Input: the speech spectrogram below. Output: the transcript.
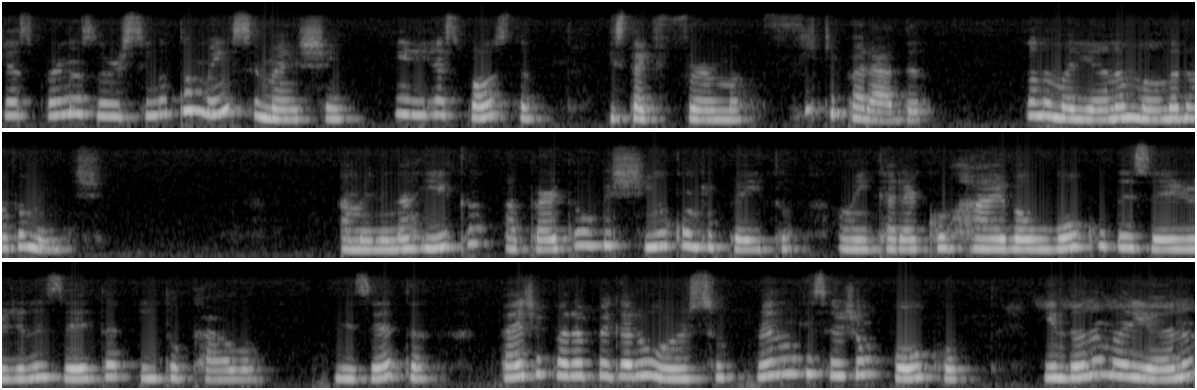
que as pernas do ursinho também se mexem, e em resposta, está firma, fique parada. Dona Mariana manda novamente. A menina rica aperta o bichinho contra o peito, ao encarar com raiva o louco desejo de Liseta em tocá-lo. Liseta pede para pegar o urso, mesmo que seja um pouco, e Dona Mariana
